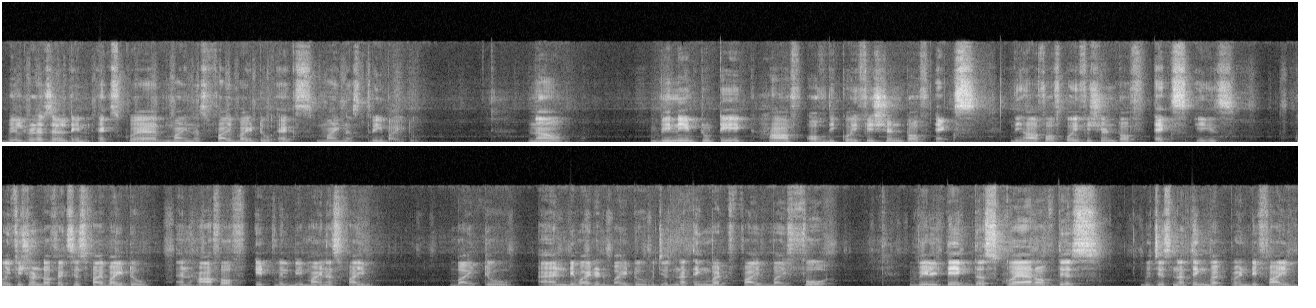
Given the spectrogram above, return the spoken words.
will result in x square minus 5 by 2x minus 3 by 2 now we need to take half of the coefficient of x. The half of coefficient of x is coefficient of x is 5 by 2 and half of it will be minus 5 by 2 and divided by 2 which is nothing but 5 by 4. We'll take the square of this which is nothing but 25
